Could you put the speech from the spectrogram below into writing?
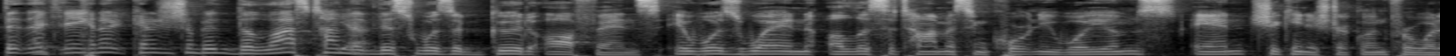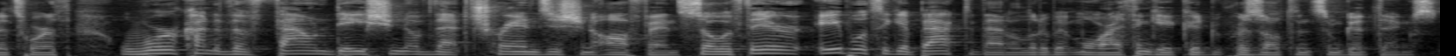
That, I think, can I can I just jump in? The last time Yeah. that this was a good offense, it was when Alyssa Thomas and Courtney Williams and Shekinna Stricklen, for what it's worth, were kind of the foundation of that transition offense. So if they're able to get back to that a little bit more, I think it could result in some good things.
